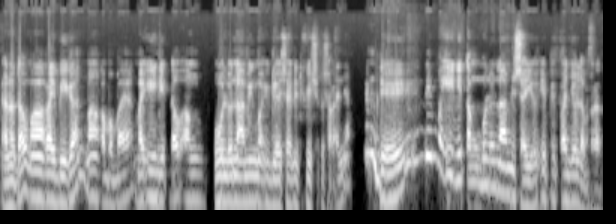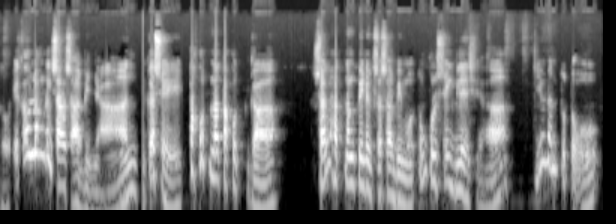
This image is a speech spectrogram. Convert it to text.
Ano daw mga kaibigan, mga kababayan, mainit daw ang ulo naming mga iglesia ni Cristo sa kanya. Hindi, hindi mainit ang ulo namin sa iyo, Epifanio Labrador. Ikaw lang nagsasabi niyan. Kasi takot na takot ka sa lahat ng pinagsasabi mo tungkol sa iglesia. Yun ang totoo.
